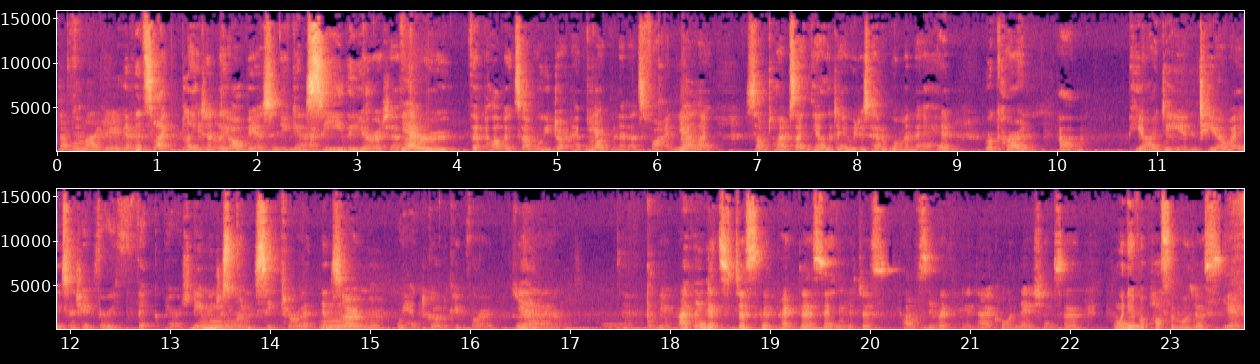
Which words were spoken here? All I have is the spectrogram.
double ligate If it's like blatantly obvious and you can yeah. see the ureter yeah. through the pelvic side, well, you don't have to open it. That's fine. Yeah. But like sometimes, like the other day, we just had a woman that had recurrent. Um, PID and TOAs, and she had very thick peritoneum. Mm. We just couldn't see through it, and mm. so we had to go looking for it. Yeah. Yeah, I think it's just good practice and it just helps you with hand-eye coordination. So whenever possible, just yeah,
